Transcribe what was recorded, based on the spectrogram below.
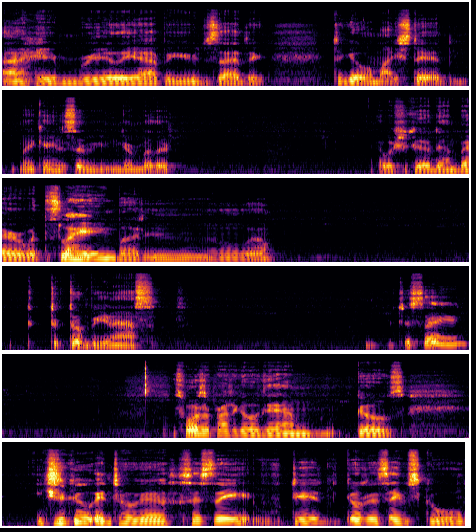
I am really happy you decided to, to go in my stead when it came to saving your mother. I wish you could have done better with the slaying, but eh, oh well. D- don't be an ass. Just saying. As far as the practical exam goes, Izuku and Toga, since they did go to the same school,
